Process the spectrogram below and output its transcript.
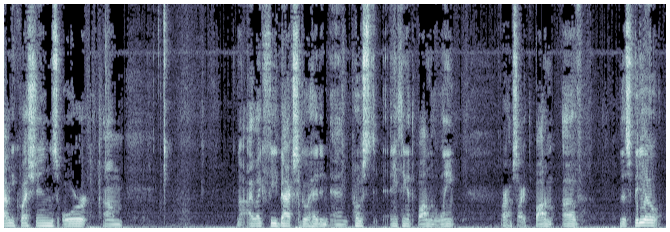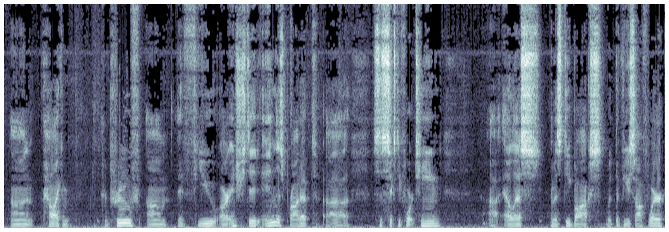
have any questions or um, I like feedback so go ahead and, and post anything at the bottom of the link or I'm sorry at the bottom of this video on how I can improve. Um, if you are interested in this product, uh, this is 6014 uh, LS MSD box with the View software.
